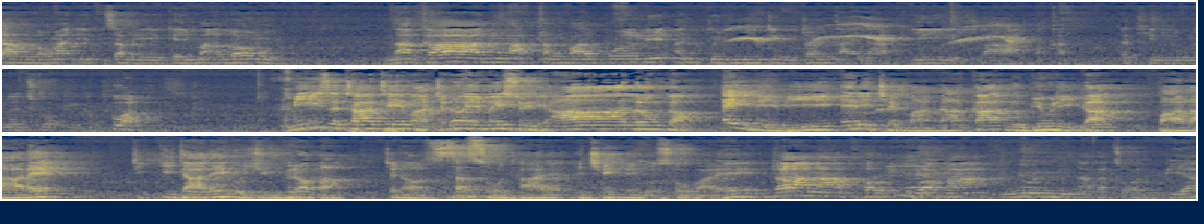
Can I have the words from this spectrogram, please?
tang long ma it chang e ke ma long. Naka nunga tang bal pol ni an tu meeting tang kai na i la pakat. Ta thin lu na chu ki ka phua. မိစထားသေးမှာကျွန်တော်ရဲ့မိတ်ဆွေတွေအားလုံးကအိတ်နေပြီအဲ့ဒီချိန်မှာနာကလူမျိုးတွေကပါလာတဲ့ဒီဂီတာလေးကိုယူပြီးတော့မှ ကျွန်တော်ဆက်ဆိုထားတဲ့အချင်းလေးကိုဆိုပါတယ် Da na khor puwa ma nun na ka chon pia.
